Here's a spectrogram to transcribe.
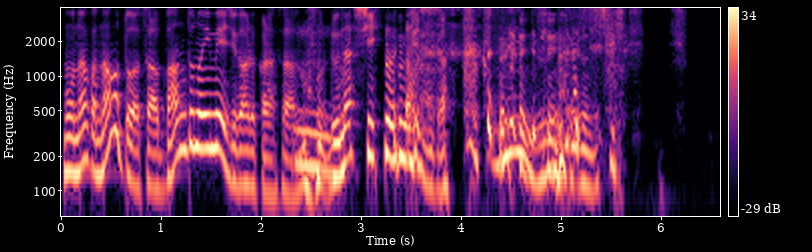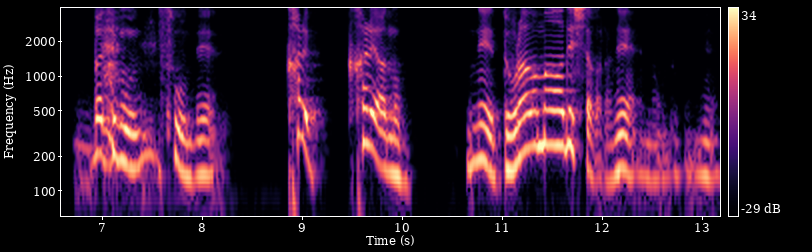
もうなんか直人はさ、バンドのイメージがあるからさ、うんもうルナシーのイメージが強いんだけどね。まあでも、そうね。彼、彼あの、ね、ドラマーでしたからね、ナオト君ね。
